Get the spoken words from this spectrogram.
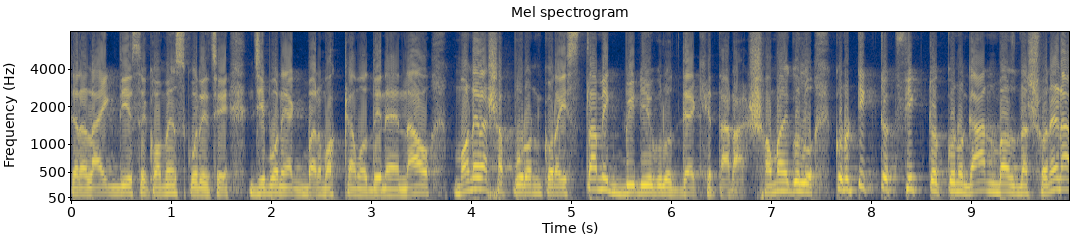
যারা লাইক দিয়েছে কমেন্টস করেছে, জীবনে একবার মক্কা মদিনায় নাও। মনের আশা পূরণ করা ইসলামিক ভিডিওগুলো দেখে তারা। সময়গুলো কোনো টিকটক, ফিকটক, কোনো গান বাজনা শোনে না।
